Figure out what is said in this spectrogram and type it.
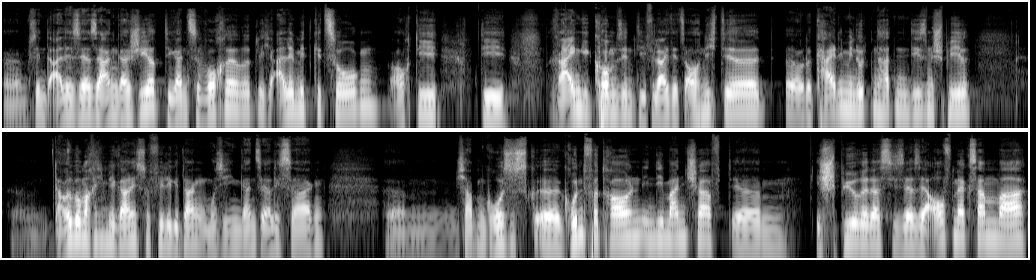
Ähm, sind alle sehr, sehr engagiert, die ganze Woche wirklich alle mitgezogen. Auch die, die reingekommen sind, die vielleicht jetzt auch nicht äh, oder keine Minuten hatten in diesem Spiel. Ähm, darüber mache ich mir gar nicht so viele Gedanken, muss ich Ihnen ganz ehrlich sagen. Ähm, ich habe ein großes äh, Grundvertrauen in die Mannschaft. Ähm, ich spüre, dass sie sehr, sehr aufmerksam war.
